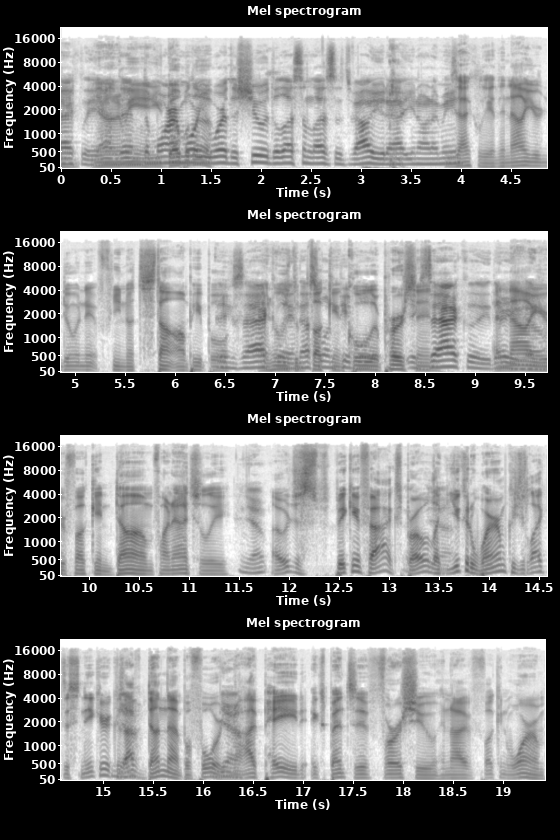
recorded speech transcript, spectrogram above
Exactly, You know and what I then mean? the more and more you wear the shoe, the less and less it's valued at. You know what I mean? Exactly, and then now you're doing it, for, you know, to stunt on people. Exactly. And who's the that's fucking people- cooler person? Exactly. There and now you are fucking dumb financially. Yep. I was just speaking facts, bro. Like Yeah. you could wear them because you like the sneaker. Because Yeah. I've done that before. Yeah. You know, I paid expensive for a shoe and I fucking wore them,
